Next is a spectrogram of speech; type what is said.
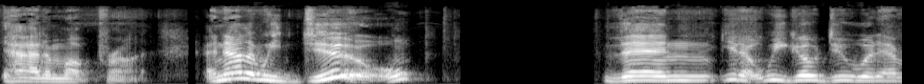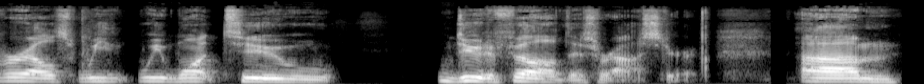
had him up front. And now that we do, then you know we go do whatever else we we want to do to fill out this roster. Um,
